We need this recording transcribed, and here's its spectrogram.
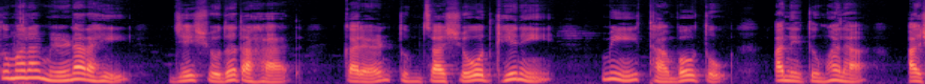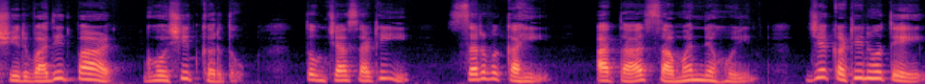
तुम्हाला मिळणार आहे जे शोधत आहात. कारण तुमचा शोध घेणे मी थांबवतो आणि तुम्हाला आशीर्वादित बाळ घोषित करतो. तुमच्यासाठी सर्व काही आता सामान्य होईल. जे कठीण होते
